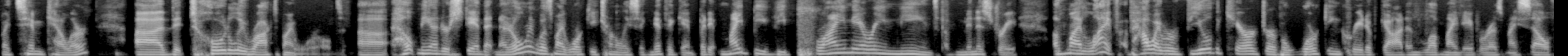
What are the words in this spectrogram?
by Tim Keller uh, that totally rocked my world. Uh, helped me understand that not only was my work eternally significant, but it might be the primary means of ministry of my life, of how I reveal the character of a working creative God and love my neighbor as myself.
